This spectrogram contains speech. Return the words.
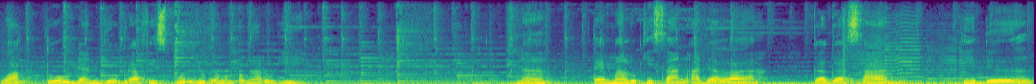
waktu dan geografis pun juga mempengaruhi. Nah, tema lukisan adalah gagasan, ide,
